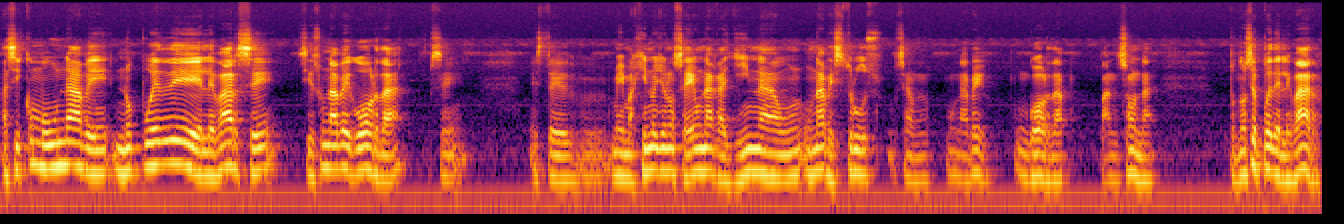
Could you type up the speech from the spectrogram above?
así como un ave no puede elevarse, si es un ave gorda, ¿sí? este, me imagino yo no sé, una gallina, un, un avestruz, o sea, un, un ave gorda, panzona, pues no se puede elevar,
